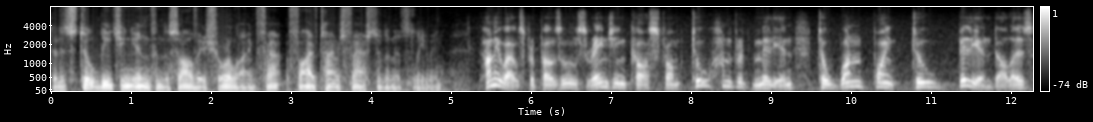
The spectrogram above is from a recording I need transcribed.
that it's still leaching in from the Solvay shoreline five times faster than it's leaving. Honeywell's proposals range in costs from 200 million to 1.2 billion dollars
